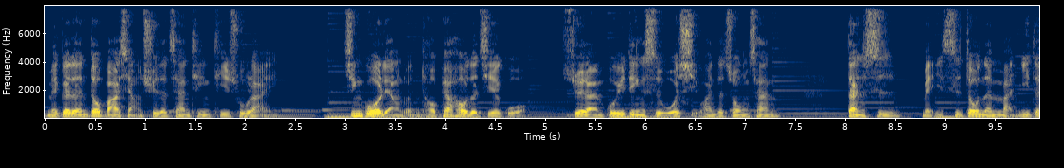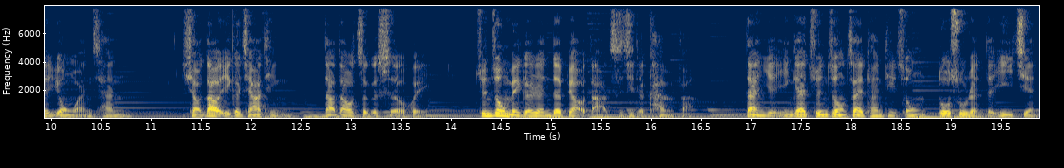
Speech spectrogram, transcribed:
每个人都把想去的餐厅提出来，经过两轮投票后的结果，虽然不一定是我喜欢的中餐，但是每一次都能满意的用完餐。小到一个家庭，大到这个社会。尊重每个人的表达自己的看法，但也应该尊重在团体中多数人的意见。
